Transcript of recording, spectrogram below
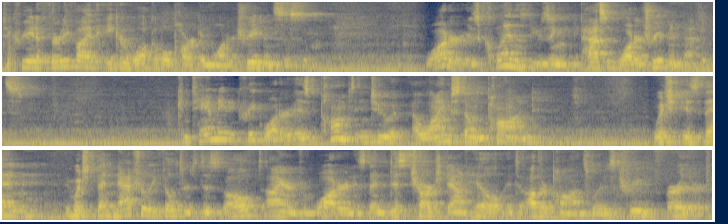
to create a 35 acre walkable park and water treatment system. Water is cleansed using passive water treatment methods. Contaminated creek water is pumped into a limestone pond, which is then which then naturally filters dissolved iron from water and is then discharged downhill into other ponds where it is treated further.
